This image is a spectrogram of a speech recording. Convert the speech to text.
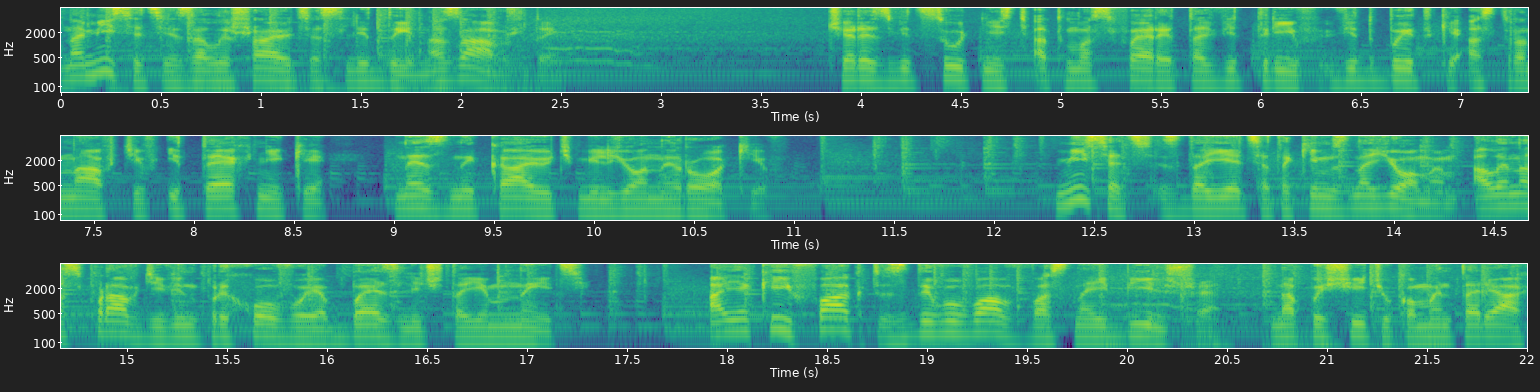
На місяці залишаються сліди назавжди. Через відсутність атмосфери та вітрів відбитки астронавтів і техніки не зникають мільйони років. Місяць здається таким знайомим, але насправді він приховує безліч таємниць. А який факт здивував вас найбільше? Напишіть у коментарях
